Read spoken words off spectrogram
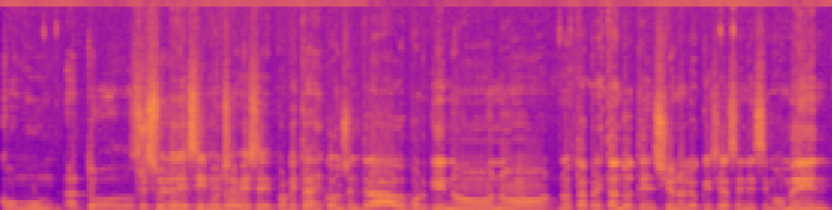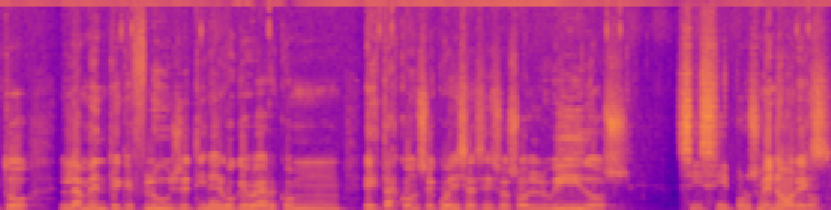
común a todos. Se suele decir muchas veces, porque está desconcentrado, porque no, no, no, está prestando atención a lo que se hace en ese momento, la mente que fluye. ¿Tiene algo que ver con estas consecuencias, esos olvidos sí, sí, por supuesto. menores?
